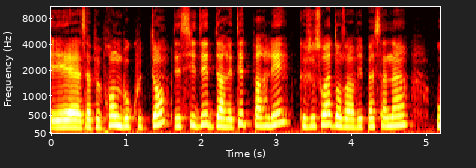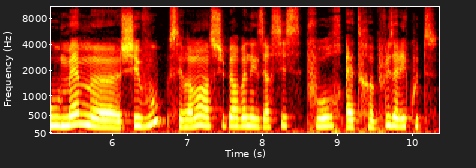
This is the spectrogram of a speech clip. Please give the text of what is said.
Et euh, ça peut prendre beaucoup de temps. Décider d'arrêter de parler, que ce soit dans un vipassana ou même euh, chez vous, c'est vraiment un super bon exercice pour être plus à l'écoute.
